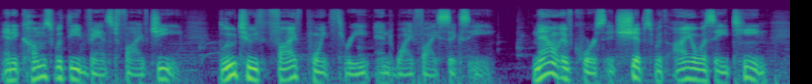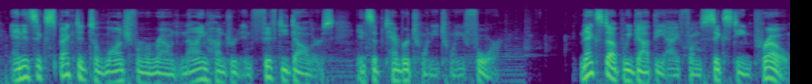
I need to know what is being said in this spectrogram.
and it comes with the advanced 5G, Bluetooth 5.3, and Wi-Fi 6E. Now, of course, it ships with iOS 18, and it's expected to launch from around $950 in September 2024. Next up, we got the iPhone 16 Pro.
